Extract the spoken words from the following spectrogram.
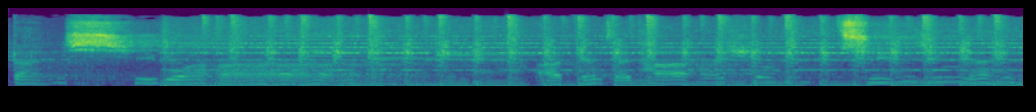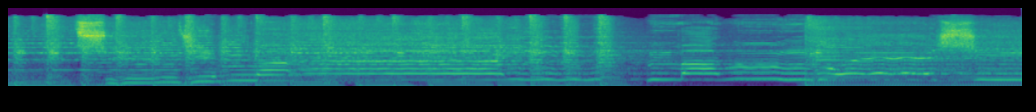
但是我啊踮在他乡，手忍来，手忍来，望月想。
